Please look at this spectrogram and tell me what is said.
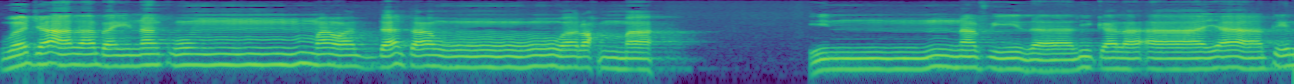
wa ja'ala bainakum mawaddatan wa rahmah Inna fi dzalika laayatin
